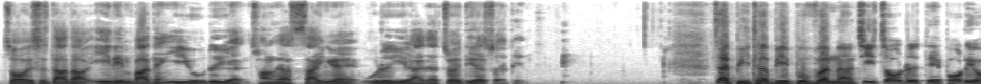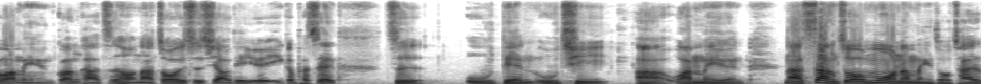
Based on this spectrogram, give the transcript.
周一是达到一零八点一五日元，创下三月五日以来的最低的水平。在比特币部分呢，继周日跌破六万美元关卡之后，那周一是小跌约一个 percent 至五点五七啊万美元。那上周末呢，美洲才。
